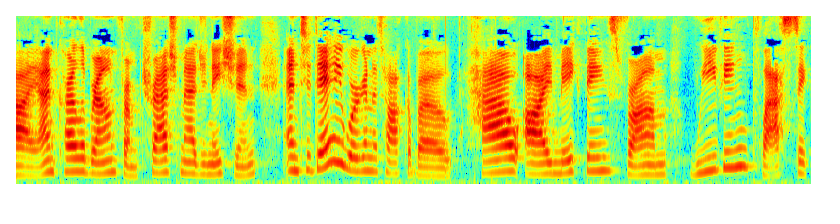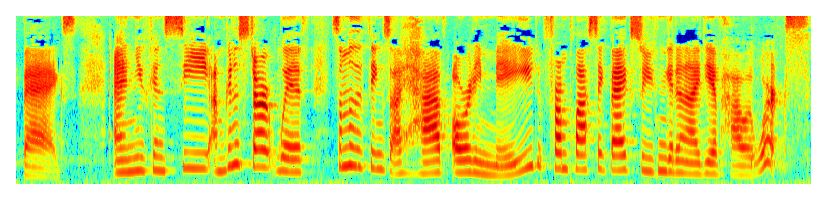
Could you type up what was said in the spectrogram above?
Hi, I'm Carla Brown from Trashmagination, and today we're going to talk about how I make things from weaving plastic bags. And you can see I'm going to start with some of the things I have already made from plastic bags so you can get an idea of how it works.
